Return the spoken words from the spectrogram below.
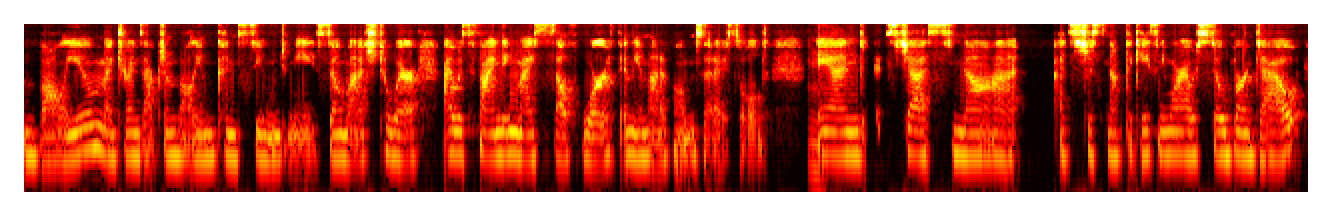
volume, my transaction volume consumed me so much to where I was finding my self worth in the amount of homes that I sold. Hmm. And it's just not, it's just not the case anymore. I was so burnt out.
